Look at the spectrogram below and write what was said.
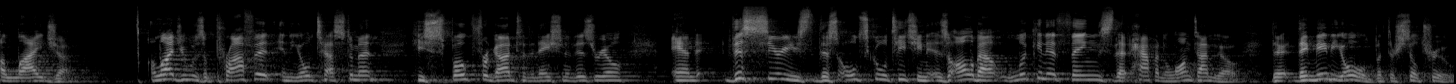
Elijah. Elijah was a prophet in the Old Testament. He spoke for God to the nation of Israel. And this series, this old school teaching, is all about looking at things that happened a long time ago. They're, they may be old, but they're still true.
